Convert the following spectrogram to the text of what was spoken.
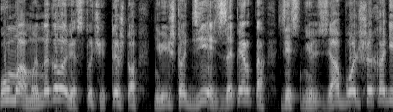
у мамы на голове стучи. Ты что, не видишь, что дверь заперта? Здесь нельзя больше ходить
